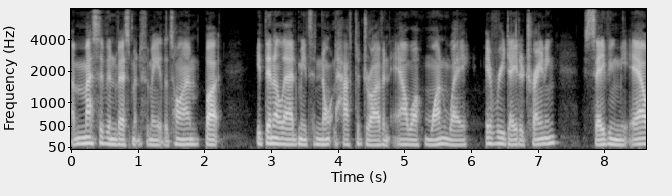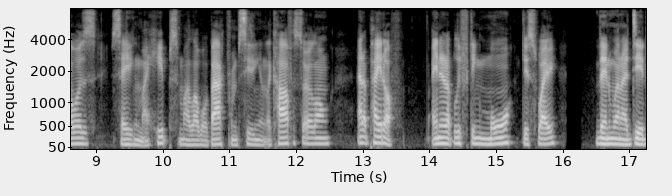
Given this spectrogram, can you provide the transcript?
A massive investment for me at the time, but it then allowed me to not have to drive an hour one way every day to training, saving me hours, saving my hips, my lower back from sitting in the car for so long, and it paid off. I ended up lifting more this way than when I did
